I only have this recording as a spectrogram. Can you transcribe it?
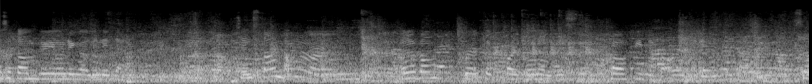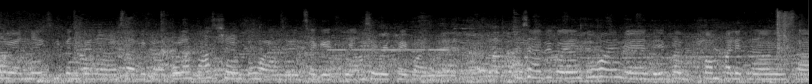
Kasi tumbler yung regalo ni Dad. Since tumbler naman, perfect partner nun is coffee, di ba? Or drink. So yun, naisipan ko na sabi ko, kulang pa kasi siya ng 200 sa gift niya kasi worth 500. So sabi ko, yung 200, ipagpampalit na lang yun sa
